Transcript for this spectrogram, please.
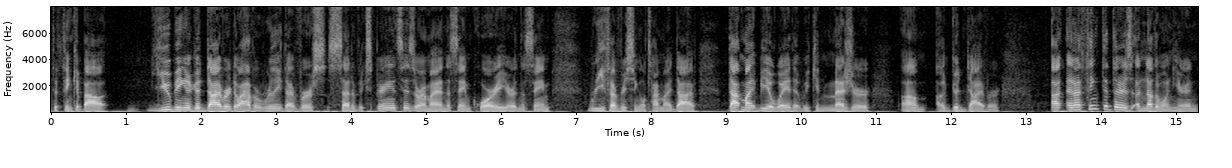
to think about you being a good diver. Do I have a really diverse set of experiences or am I in the same quarry or in the same reef every single time I dive? That might be a way that we can measure um, a good diver. Uh, and I think that there's another one here. And,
